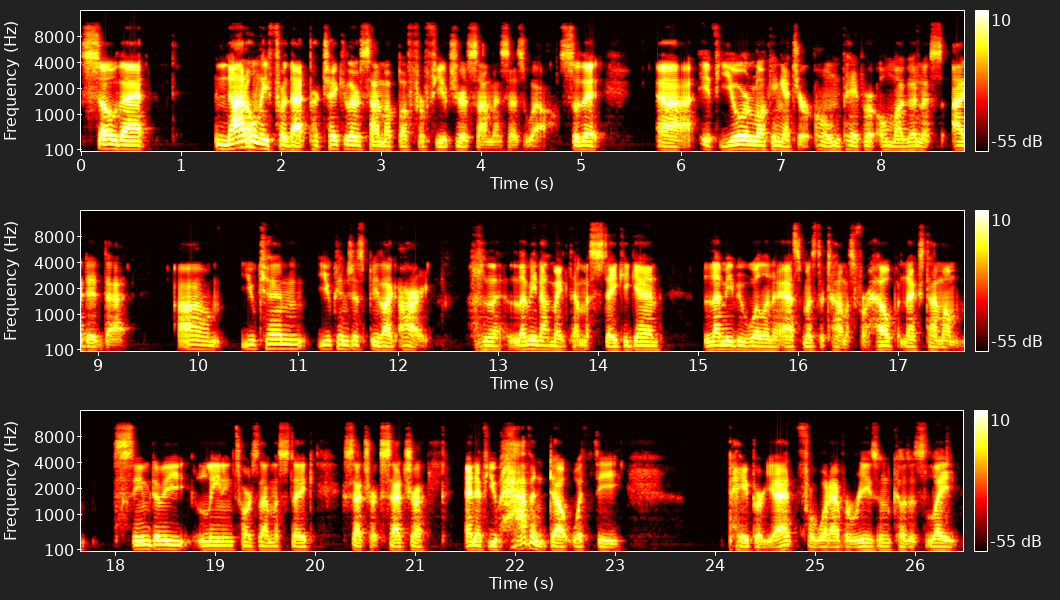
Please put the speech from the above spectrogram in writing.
so that not only for that particular assignment but for future assignments as well so that uh, if you're looking at your own paper oh my goodness I did that um, you can you can just be like all right let, let me not make that mistake again. Let me be willing to ask Mr. Thomas for help next time I'm seem to be leaning towards that mistake, etc., etc. And if you haven't dealt with the paper yet for whatever reason, because it's late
